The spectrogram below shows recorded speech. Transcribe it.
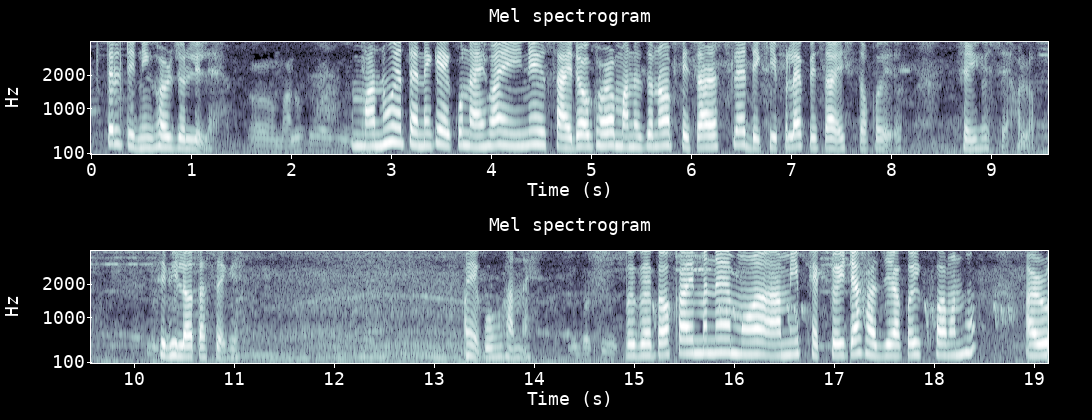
টোটেল তিনি ঘৰ জ্বলিলে। মানুহ তেনেকৈ একো নাই হোৱা। এনেই ছাইডৰ ঘৰৰ মানুহজনৰ প্ৰেছাৰ আছিলে দেখি পেলাই প্ৰেছাৰ ষ্টক হৈ হেৰি হৈছে অলপ। চিভিলত আছেগৈ। একো হোৱা নাই। ব্যৱসায় মানে মই আমি ফেক্টৰীতে হাজিৰা কৰি খোৱা মানুহ। আৰু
